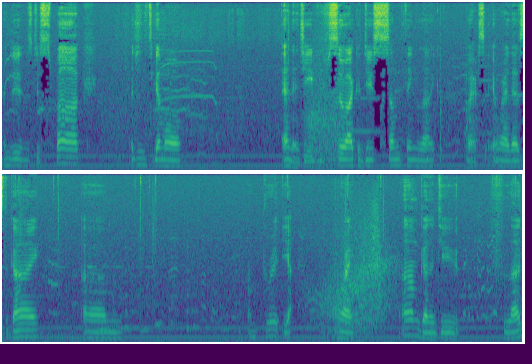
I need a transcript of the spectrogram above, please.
And this to Spark. I just need to get more energy so I could do something like where's? Where there's the guy. Um I'm pretty yeah. Alright. I'm gonna do flood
